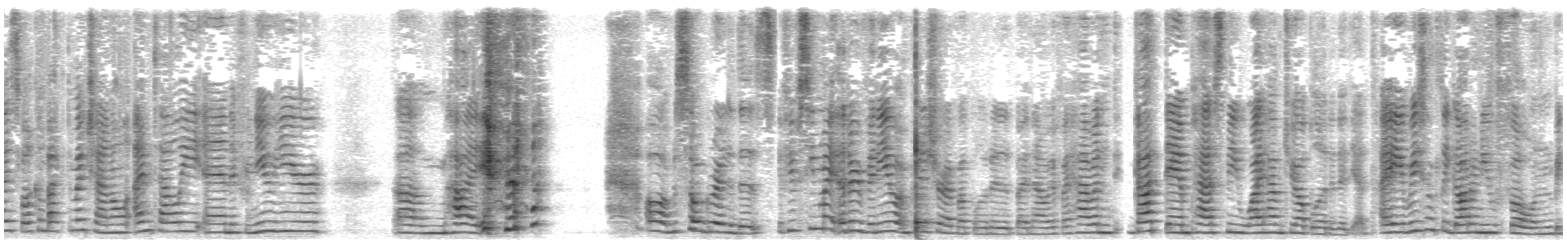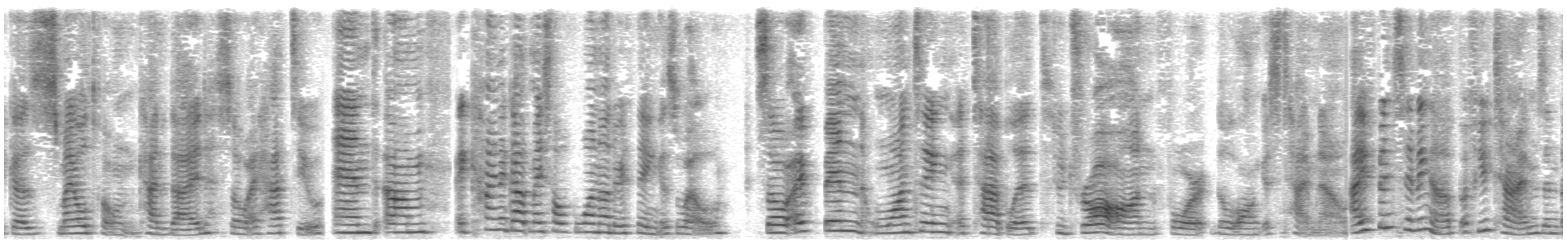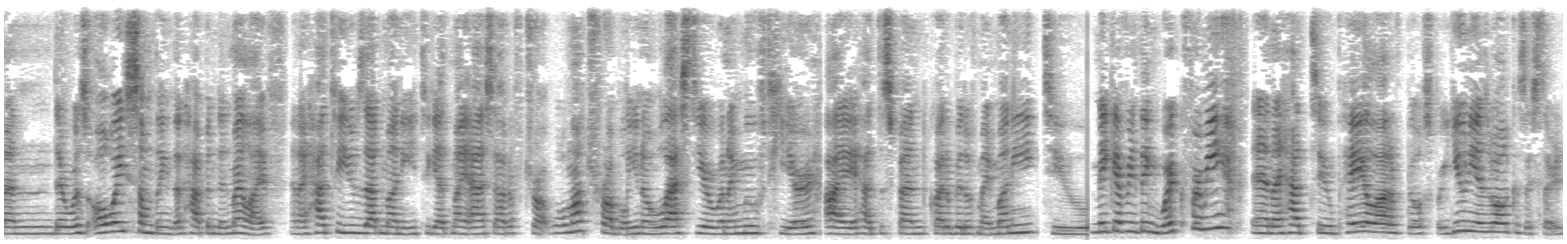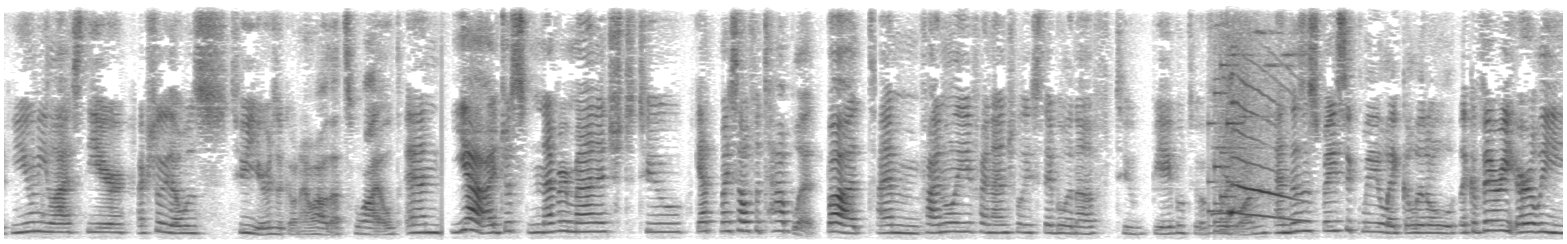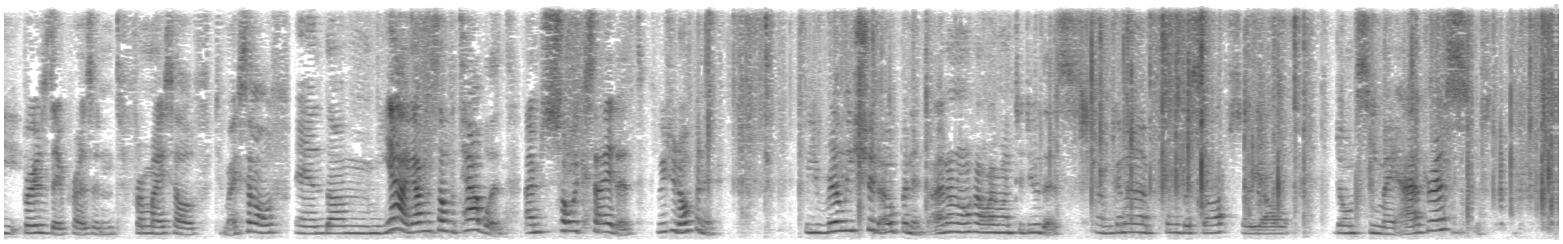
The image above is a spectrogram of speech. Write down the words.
guys, welcome back to my channel. I'm Tallie and if you're new here, um, hi. oh, I'm so great at this. If you've seen my other video, I'm pretty sure I've uploaded it by now. If I haven't, goddamn past me, why haven't you uploaded it yet? I recently got a new phone because my old phone kind of died, so I had to. And, um, I kind of got myself one other thing as well. So I've been wanting a tablet to draw on for the longest time now. I've been saving up a few times and then there was always something that happened in my life and I had to use that money to get my ass out of trouble. Well, not trouble. You know, last year when I moved here, I had to spend quite a bit of my money to make everything work for me and I had to pay a lot of bills for uni as well because I started uni last year. Actually, that was two years ago now. Wow, that's wild. And yeah, I just never managed to get myself a tablet, but I'm finally financially stable enough to be able to afford one. And this is basically like a little, like a very early birthday present from myself to myself. And um, yeah, I got myself a tablet. I'm so excited. We should open it. We really should open it. I don't know how I want to do this. I'm gonna pull this off so y'all don't see my address.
